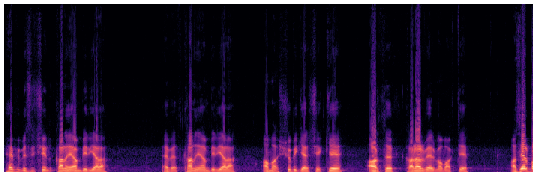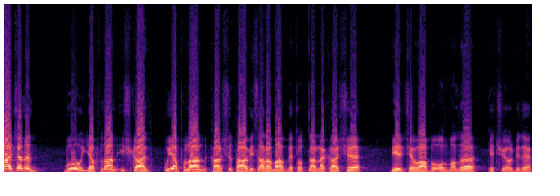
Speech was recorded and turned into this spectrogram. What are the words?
hepimiz için kanayan bir yara. Evet, kanayan bir yara. Ama şu bir gerçek ki artık karar verme vakti. Azerbaycan'ın bu yapılan işgal, bu yapılan karşı taviz arama metotlarına karşı bir cevabı olmalı, geçiyor bir de.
